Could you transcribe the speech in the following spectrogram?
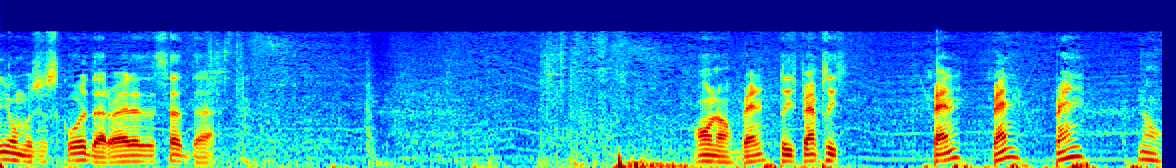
You almost just scored that right as I said that. Oh no, Brandon, please, Brandon, please. Brandon, Brandon, Brandon, no.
